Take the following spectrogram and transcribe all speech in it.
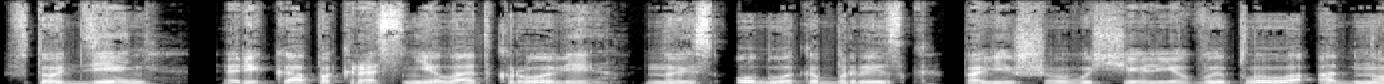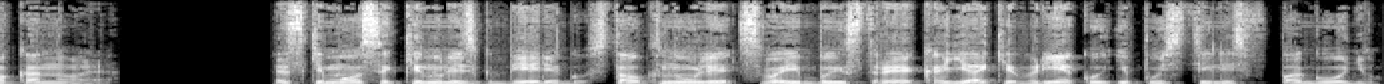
В тот день река покраснела от крови, но из облака брызг, повисшего в ущелье, выплыло одно каноэ. Эскимосы кинулись к берегу, столкнули свои быстрые каяки в реку и пустились в погоню.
